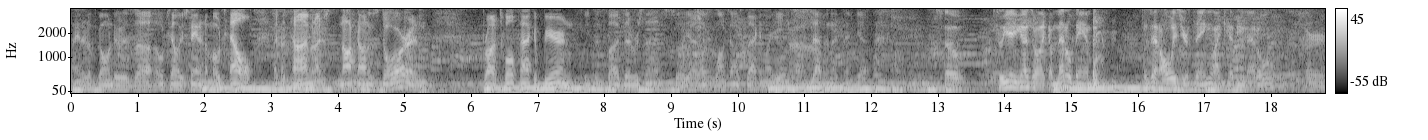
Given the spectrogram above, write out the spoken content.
I ended up going to his uh, hotel. He was staying in a motel at the time, and I just knocked on his door and brought a 12 pack of beer, and we've been buds ever since. So yeah, that was a long time. It was back in like '87, I think. Yeah. so so yeah, you guys are like a metal band, but was that always your thing, like heavy metal? Or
